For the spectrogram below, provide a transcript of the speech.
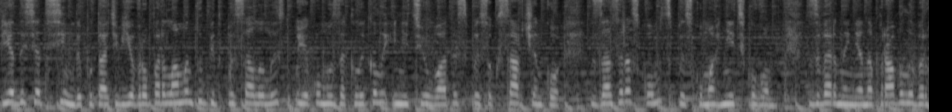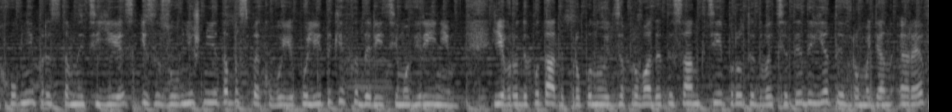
57 депутатів Європарламенту підписали лист, у якому закликали ініціювати список Савченко за зразком списку Магнітського. Звернення направили верховній представниці ЄС із зовнішньої та безпекової політики Федеріці Могеріні. Євродепутати пропонують запровадити санкції проти 29 громадян РФ,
